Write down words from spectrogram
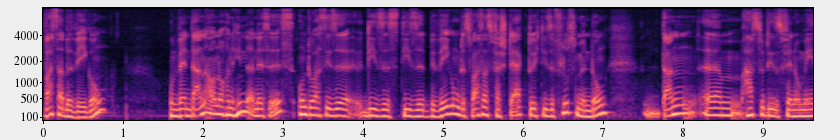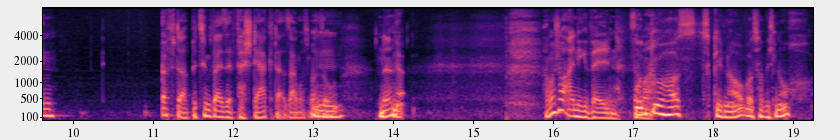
Wasserbewegung. Und wenn dann auch noch ein Hindernis ist und du hast diese, dieses, diese Bewegung des Wassers verstärkt durch diese Flussmündung, dann ähm, hast du dieses Phänomen öfter, beziehungsweise verstärkter, sagen wir es mal so. Ne? Mhm. ja. Haben wir schon einige Wellen. Sag Und mal. du hast, genau, was habe ich noch?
